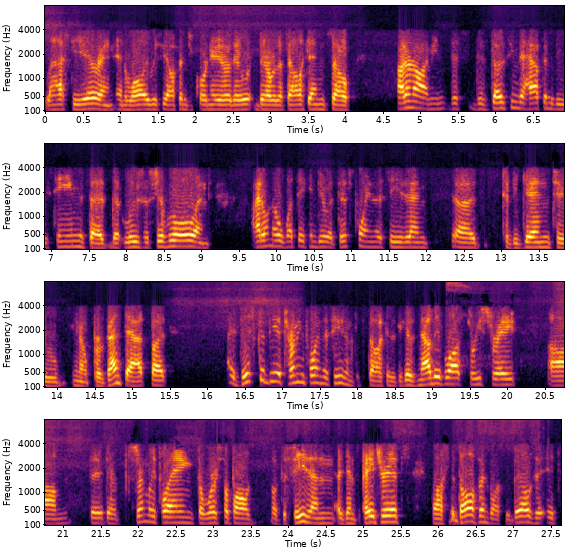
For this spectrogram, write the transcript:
last year and, and while he was the offensive coordinator they were there with the Falcons. So I don't know. I mean this this does seem to happen to these teams that, that lose the Super Bowl and I don't know what they can do at this point in the season uh, to begin to, you know, prevent that. But this could be a turning point in the season for the Falcons because now they've lost three straight. Um, they're, they're certainly playing the worst football of the season against the Patriots. Lost the Dolphins, lost the Bills. It, it's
